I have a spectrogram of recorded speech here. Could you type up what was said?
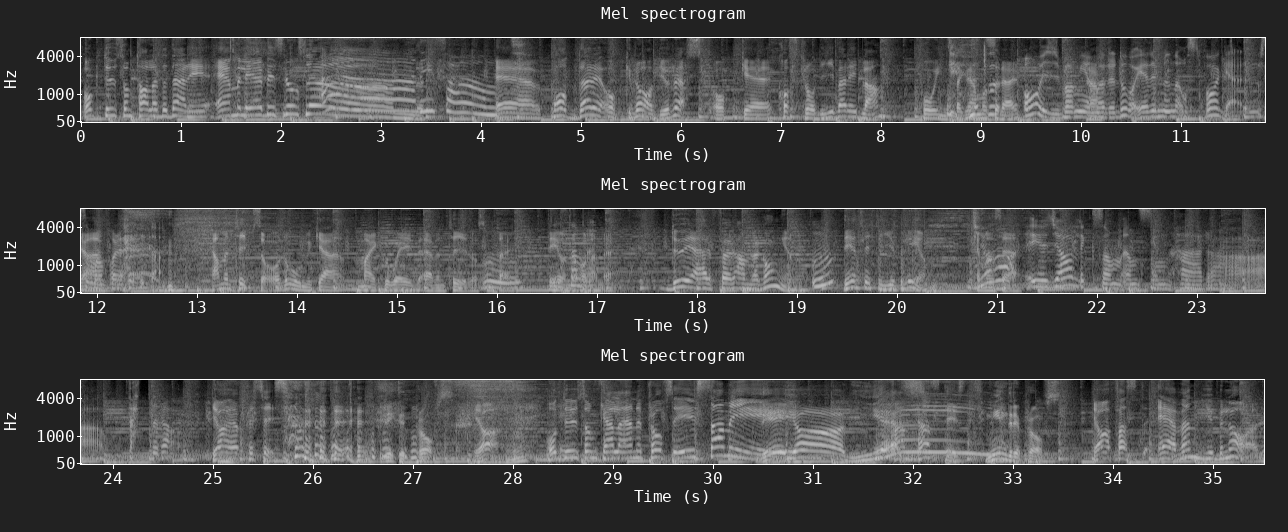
Och du som talade där är Emelie Ebbis Roslund! Ah, det är sant! Eh, poddare och radioröst och eh, kostrådgivare ibland på Instagram och sådär. Oj, vad menar Ja. du då? Är det mina ostbågar som Ja. man får äta? Ja men typ så. Och olika microwave-äventyr och sånt där. Mm, Det är det stämmer. Du är här för andra gången. Det är ett litet jubileum kan man Ja, säga. är jag liksom en sån här uh, veteran? Ja, ja precis. Riktigt proffs. ja. Och du som kallar henne proffs är Sami! Det är jag! Yes! Fantastiskt. Mindre proffs. Ja, fast även jubilar.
